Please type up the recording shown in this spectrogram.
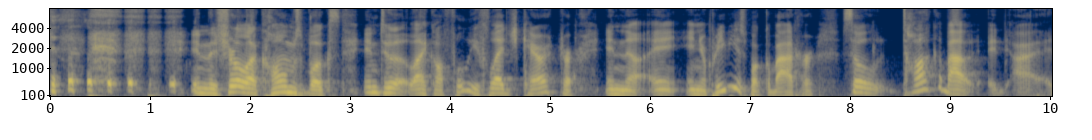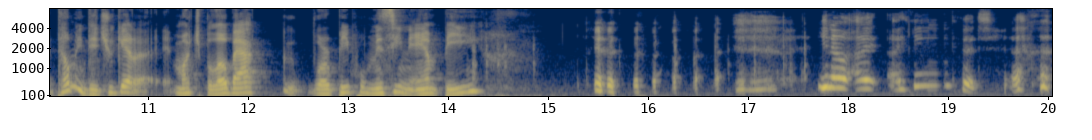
in the Sherlock Holmes books, into like a fully fledged character in the in your previous book about her. So, talk about. Uh, tell me, did you get much blowback? Were people missing Aunt Bee? you know, I I think that.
